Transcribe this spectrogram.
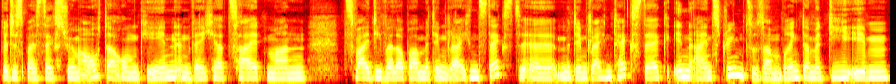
wird es bei Stackstream auch darum gehen, in welcher Zeit man zwei Developer mit dem gleichen Stack, äh, mit dem gleichen Tech-Stack in einen Stream zusammenbringt, damit die eben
